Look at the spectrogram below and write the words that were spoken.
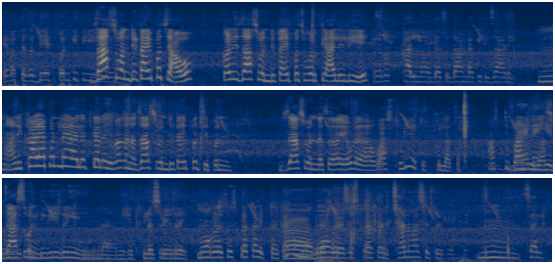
हे बघ त्याचं देठ पण किती? जास्वंदी टाईपच आहे अहो. कळी जास्वंदी टाईपच वरती आलेली आहे. हे बघ खालनं त्याचा दांडा किती जाड आहे. हम्म, आणि कळ्या पण लय आल्यात त्याला. हे बघा ना जास्वंदी टाईपच आहे पण जास्वंदाचा एवढा वास थोडी येतो फुलाचा. असती नाही, हे जास्वंदी जास्वंदी वेगळी आहे. ना आणि हे फुलच वेगळे पण. मोगऱ्याचाच प्रकार आहे काय? काय मोगऱ्याचा? मोगऱ्याचाच प्रकार आहे. छान वास येतोय पण. हम्म. चला.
